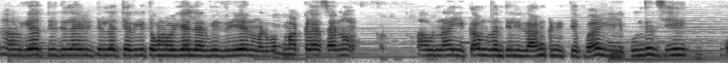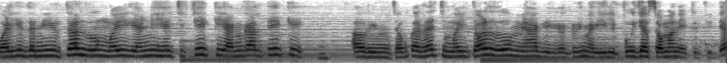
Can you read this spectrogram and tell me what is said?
ಅವ್ರಿಗೆ ತಿಳಿಲ್ಲ ಇಳ್ತಿಲ್ಲ ಚರ್ಗಿ ತಗೊಂಡ್ ಹೋಗಿ ಎಲ್ಲಾರು ಬಿದ್ರಿ ಏನ್ ಮಾಡ್ಬೇಕು ಮಕ್ಕಳ ಸಣ್ಣ ಅವ್ರನ್ನ ಈ ಇಲ್ಲಿ ಅಂಕ ನಿತ್ಯಪ್ಪ ಇಲ್ಲಿ ಕುಂದಿರ್ಸಿ ಒಳಗಿದ್ದ ನೀರ್ ತಂದು ಮೈಗೆ ಎಣ್ಣೆ ಹೆಚ್ಚಿ ಚಿಕ್ಕಿ ಅಂಗಾಲ್ ತಿಕ್ಕಿ ಅವ್ರಿಗೆ ಚೌಕಾರ ಹಚ್ಚಿ ಮೈ ತೊಳೆದು ಮ್ಯಾಗ ಈಗ ಗರಿ ಮ್ಯಾಗ ಇಲ್ಲಿ ಪೂಜೆ ಸಾಮಾನು ಇಟ್ಟಿರ್ತಿದ್ದೆ.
